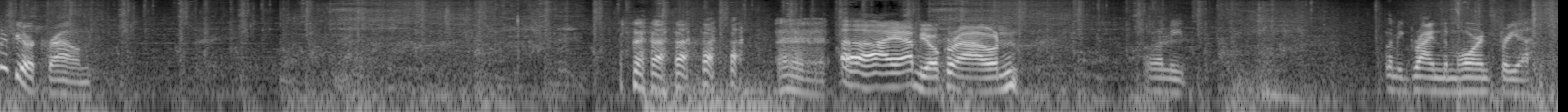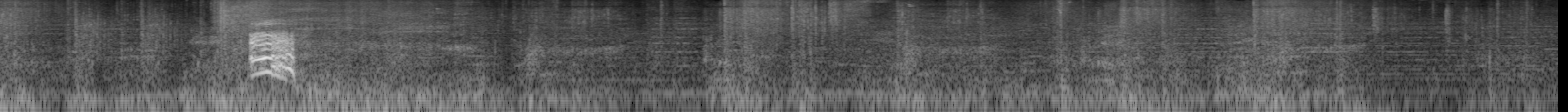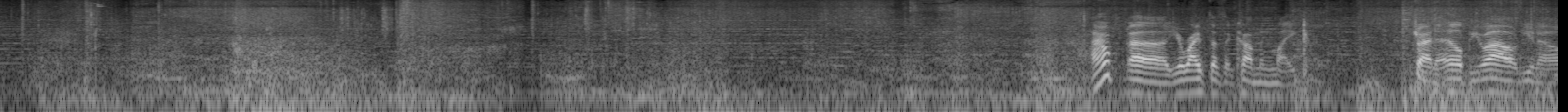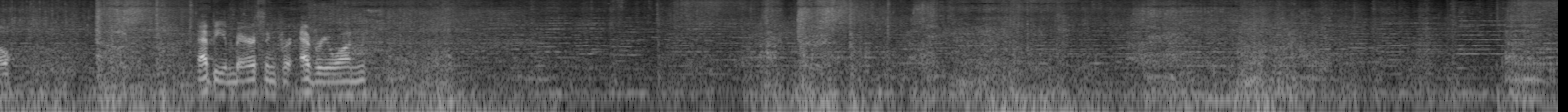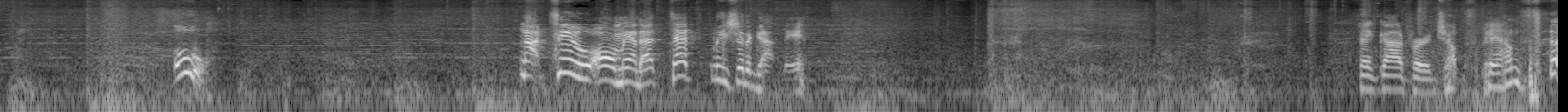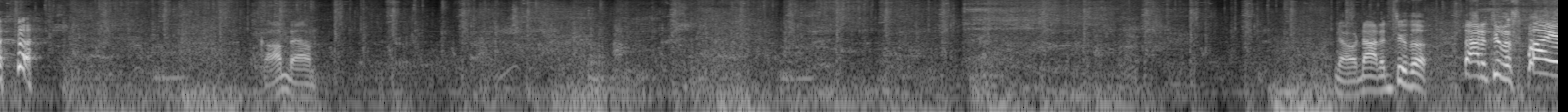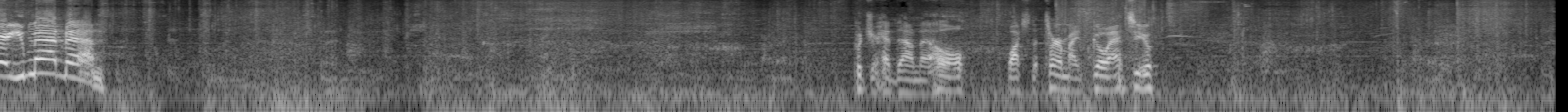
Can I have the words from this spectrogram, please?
If you're a crown? uh, I am your crown. Let me let me grind them horns for you. I hope uh, your wife doesn't come and like try to help you out, you know. That'd be embarrassing for everyone. Ooh! Not two! Oh man, that technically should have got me. Thank God for jump spams. Calm down. No, not into the, not into the spire, you madman! Put your head down that hole. Watch the termites go at you.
